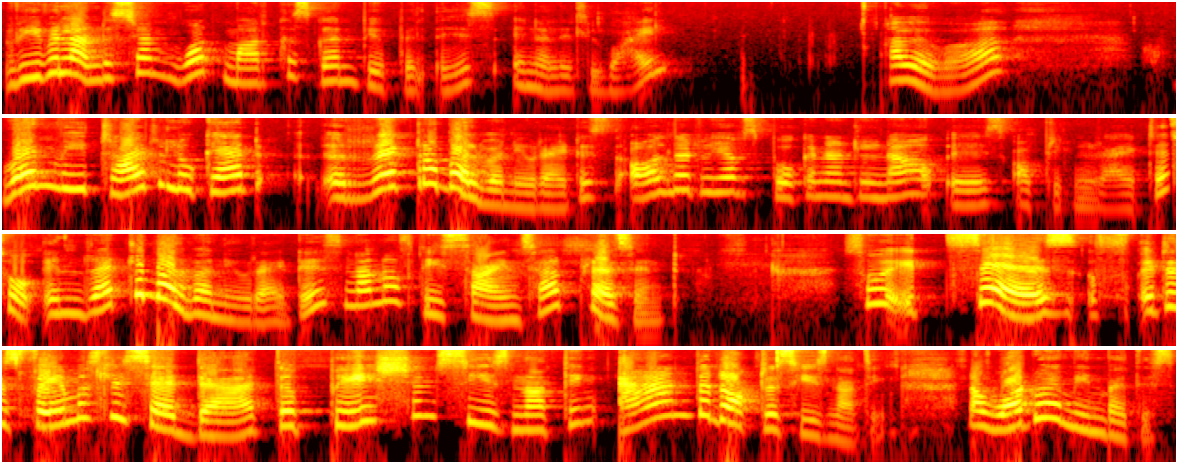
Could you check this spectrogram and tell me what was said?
we will understand what Marcus Gunn pupil is in a little while. However, when we try to look at retrobulbar neuritis, all that we have spoken until now is optic neuritis. So, in retrobulbar neuritis, none of these signs are present. So it says, it is famously said that the patient sees nothing and the doctor sees nothing. Now what do I mean by this?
